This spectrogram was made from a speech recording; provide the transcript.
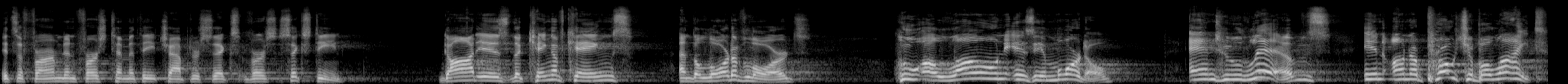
It's affirmed in 1 Timothy chapter 6 verse 16. God is the King of kings and the Lord of lords, who alone is immortal and who lives in unapproachable light,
